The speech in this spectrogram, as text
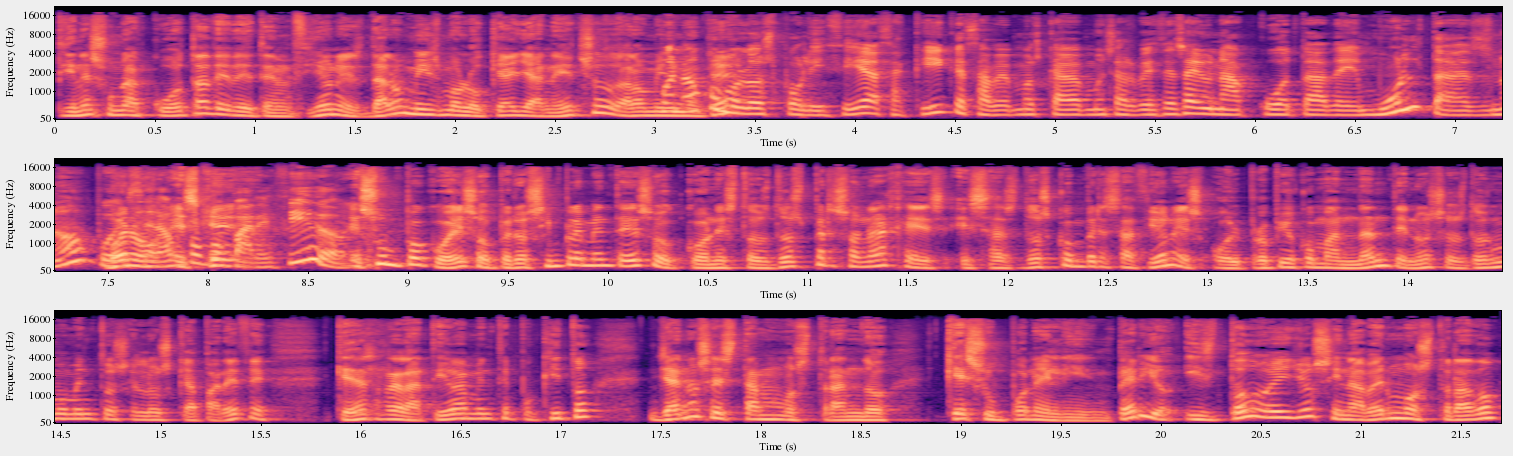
tienes una cuota de detenciones. Da lo mismo lo que hayan hecho, da lo mismo Bueno, que... como los policías aquí, que sabemos que muchas veces hay una cuota de multas, ¿no? Pues bueno, será un poco parecido. Es un poco eso, pero simplemente eso, con estos dos personajes, esas dos conversaciones, o el propio comandante, ¿no? Esos dos momentos en los que aparece, que es relativamente poquito, ya nos están mostrando qué supone el imperio. Y todo ello sin haber mostrado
